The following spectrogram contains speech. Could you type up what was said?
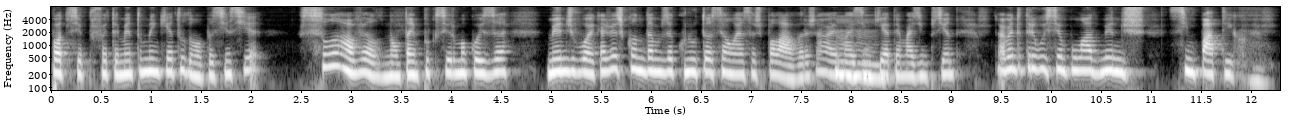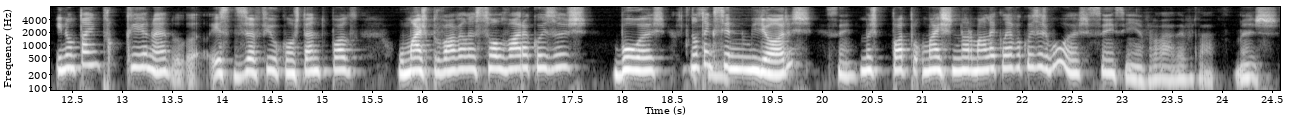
pode ser perfeitamente uma inquietude, uma paciência saudável. Não tem por que ser uma coisa menos boa. É que às vezes, quando damos a conotação a essas palavras, ah, é mais uhum. inquieto, é mais impaciente, realmente atribui sempre um lado menos simpático. E não tem porquê, não é? Esse desafio constante pode, o mais provável é só levar a coisas boas. Não sim. tem que ser melhores, sim. mas pode, o mais normal é que leve a coisas boas. Sim, sim, é verdade, é verdade. Mas,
